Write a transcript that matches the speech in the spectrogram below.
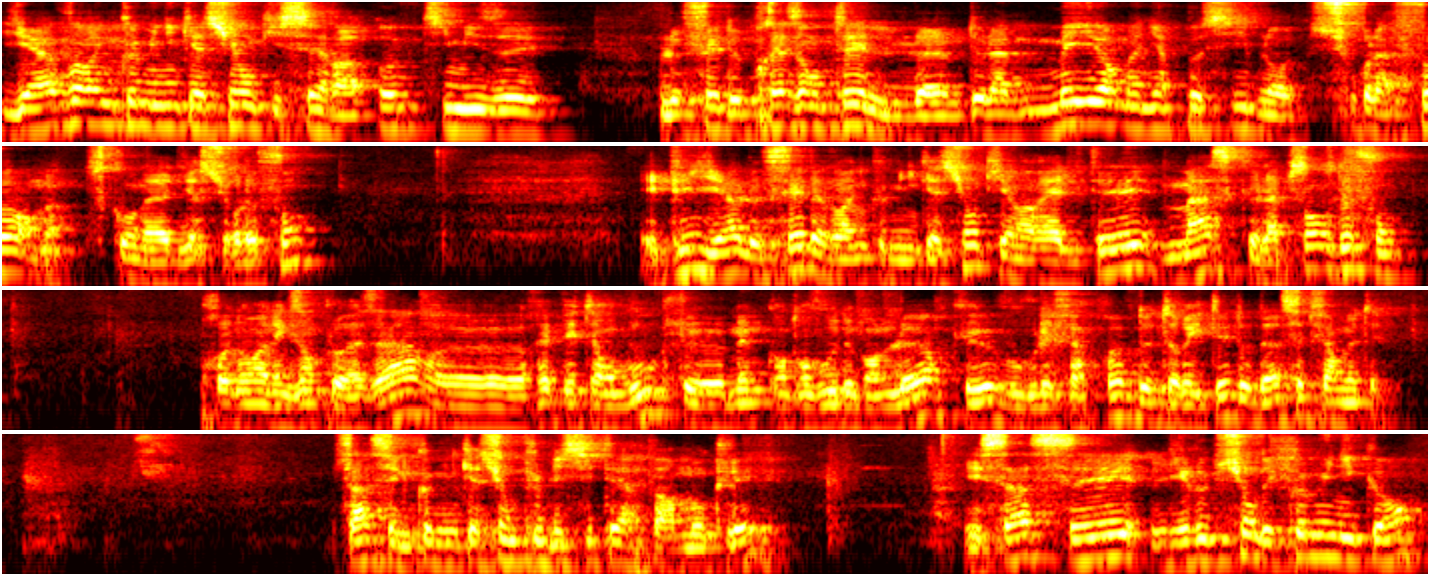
Il y a avoir une communication qui sert à optimiser le fait de présenter de la meilleure manière possible sur la forme ce qu'on a à dire sur le fond. Et puis il y a le fait d'avoir une communication qui en réalité masque l'absence de fond. Prenons un exemple au hasard, euh, répétez en boucle, même quand on vous demande l'heure, que vous voulez faire preuve d'autorité, d'audace et de fermeté. Ça, c'est une communication publicitaire par mots-clés. Et ça, c'est l'irruption des communicants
